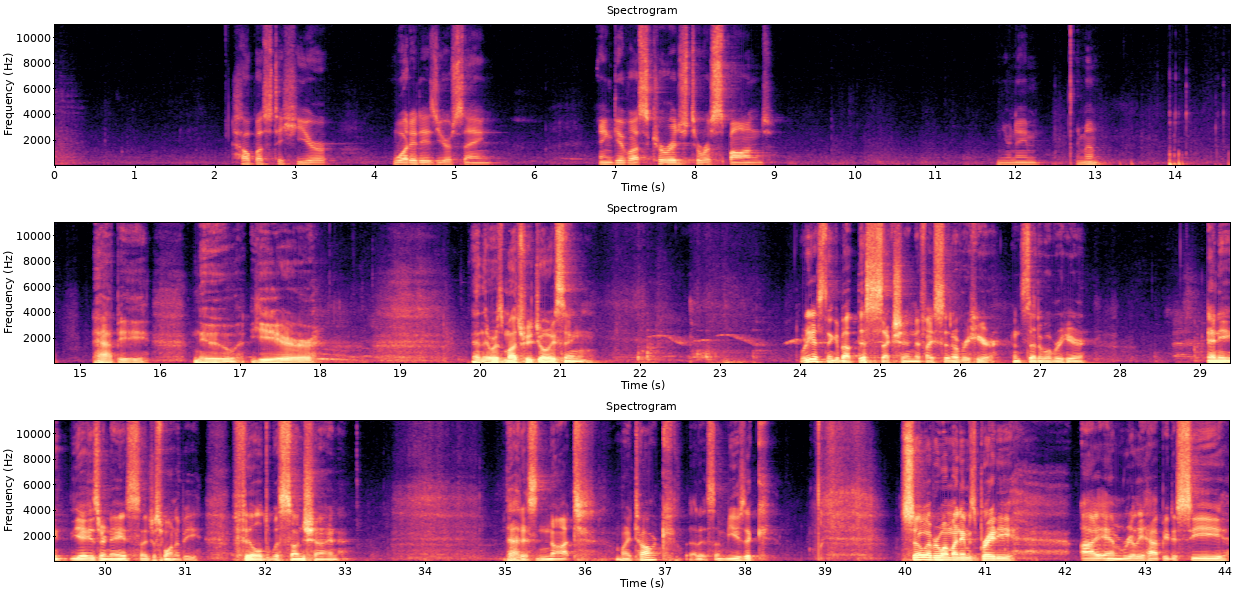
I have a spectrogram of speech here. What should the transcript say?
Help us to hear what it is you're saying and give us courage to respond. In your name, amen. Happy New Year. And there was much rejoicing. What do you guys think about this section if I sit over here instead of over here? Any yays or nays? I just want to be filled with sunshine. That is not my talk, that is some music. So, everyone, my name is Brady. I am really happy to see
